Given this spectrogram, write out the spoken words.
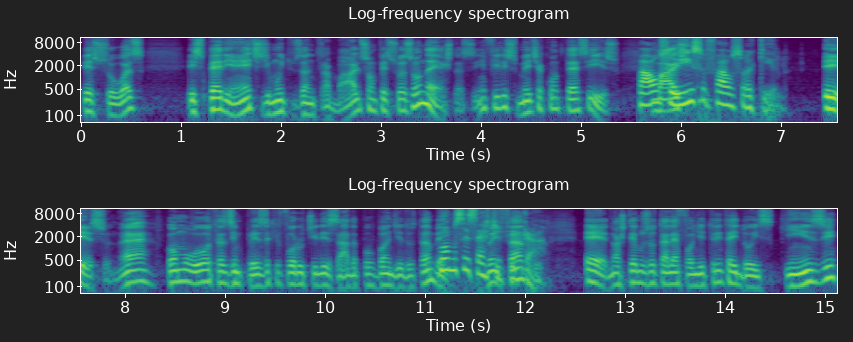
pessoas experientes, de muitos anos de trabalho, são pessoas honestas. Infelizmente acontece isso. Falso Mas, isso, falso aquilo. Isso, né? Como outras empresas que foram utilizadas por bandidos também. Como se certificar? Entanto, é, nós temos o telefone de 3215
